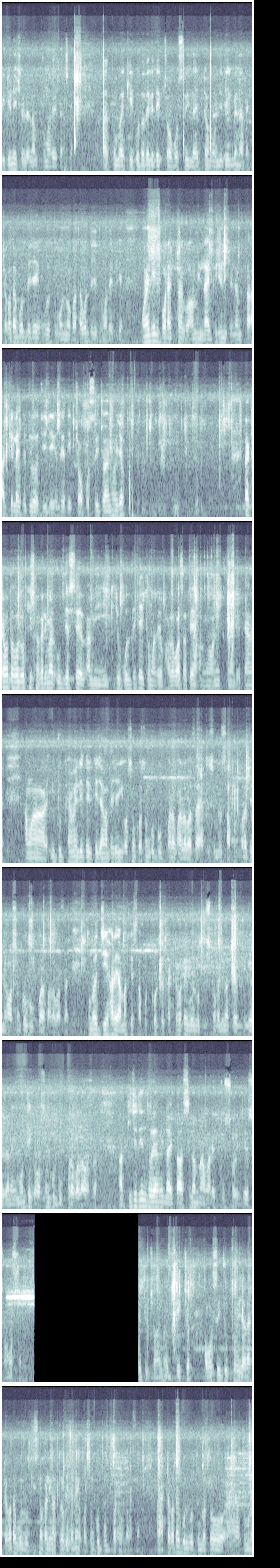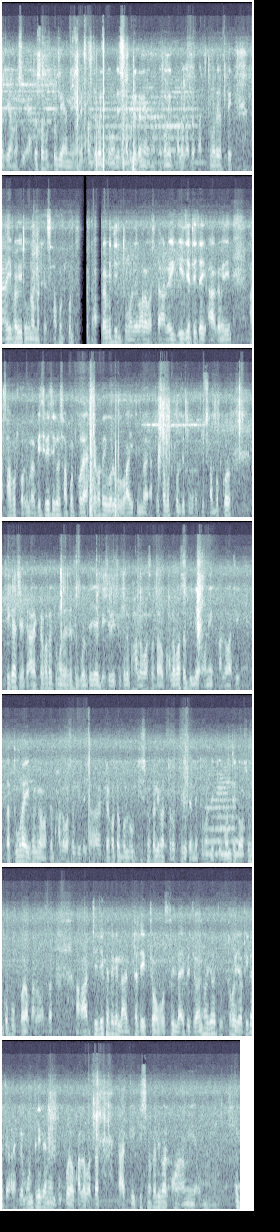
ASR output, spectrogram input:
Video নিয়ে চলে এলাম তোমাদের কাছে। আর তোমরা কে কোথা থেকে দেখছ, অবশ্যই লাইভটা মন দিয়ে দেখবেন আর একটা কথা বলতে চাই, গুরুত্বপূর্ণ কথা বলতে চাই তোমাদেরকে। অনেকদিন পর একটা আমি লাইভ ভিডিও নিয়ে চললাম তা আজকে লাইভে যে যেখান থেকে দেখছ, অবশ্যই জয়েন হয়ে যাও। একটা কথা বলব, কৃষ্ণ কালিমার উদ্দেশ্যে আমি কিছু বলতে চাই তোমাদের ভালোবাসাতে। আমি অনেক তোমাদের আমার ইউটিউব ফ্যামিলিদেরকে জানাতে চাই, অসংখ্য অসংখ্য বুক করা ভালোবাসা, এত সুন্দর সাপোর্ট করার জন্য অসংখ্য বুক করা ভালোবাসা। তোমরা যে হারে আমাকে সাপোর্ট করছ একটা কথাই বলব, কৃষ্ণ কালিমার তরফ থেকে জানাই মন থেকে অসংখ্য বুক করা ভালোবাসা। আর কিছুদিন ধরে আমি লাইফে আসছিলাম না, আমার একটু শরীরের সমস্যা জয়েন হয়ে, দেখছ? অবশ্যই যুক্ত হয়ে যাবে। একটা কথা বলব কৃষ্ণ কালিমার তরফে জানাই অসংখ্য বুক করা ভালোবাসা। আর একটা কথা বলব, তোমরা তো তোমরা যে আমাকে এত সাপোর্ট করবে, আমি মানে ভাবতে পারি, তোমাদের সাপোর্টের কারণে আমি অনেক অনেক ভালোবাসা পাচ্ছি। তোমাদের কাছ থেকে আর এইভাবেই তোমরা আমাকে সাপোর্ট করতে আগামী দিন তোমাদের ভালোবাসাটা আরও এগিয়ে যেতে চাই, আগামী দিন আর সাপোর্ট করো। তোমরা বেশি বেশি করে সাপোর্ট করো। একটা কথাই বলব ভাই, তোমরা এত সাপোর্ট করছ, তোমরা একটু সাপোর্ট করো, ঠিক আছে? আর একটা কথাই তোমাদের কাছে বলতে চাই, বেশি বেশি করে ভালোবাসা দাও। ভালোবাসা দিলে অনেক ভালো আছি। তা তোমরা এইভাবে আমাকে ভালোবাসা দিতে চাও। একটা কথা বলব কৃষ্ণ কালিমার তরফ থেকে জানি তোমাদেরকে, মন থেকে অসংখ্য বুক করা ভালোবাসা। আর যে যেখান থেকে লাইভটা দেখছ, অবশ্যই লাইভে জয়েন হয়ে যাও, যুক্ত হয়ে যাও, ঠিক আছে? আর একটা মন থেকে জানি বুক করা ভালোবাসা। আজকে কৃষ্ণ কালিমার আমি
